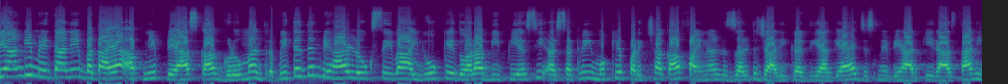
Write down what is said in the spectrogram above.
प्रियांकी मेहता ने बताया अपने प्रयास का गुरु मंत्र बीते दिन बिहार लोक सेवा आयोग के द्वारा बीपीएससी अड़सठवीं मुख्य परीक्षा का फाइनल रिज़ल्ट जारी कर दिया गया है, जिसमें बिहार की राजधानी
